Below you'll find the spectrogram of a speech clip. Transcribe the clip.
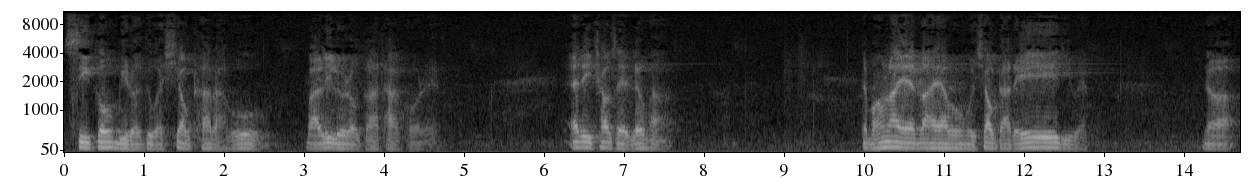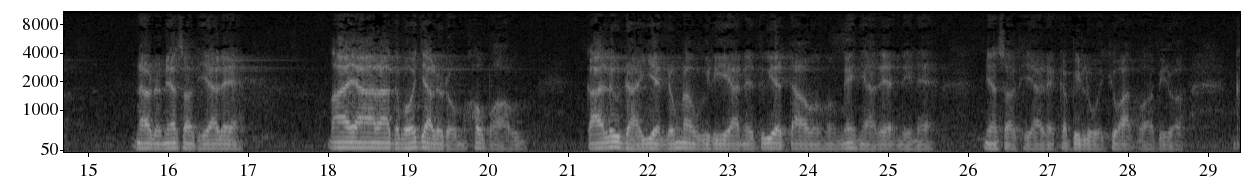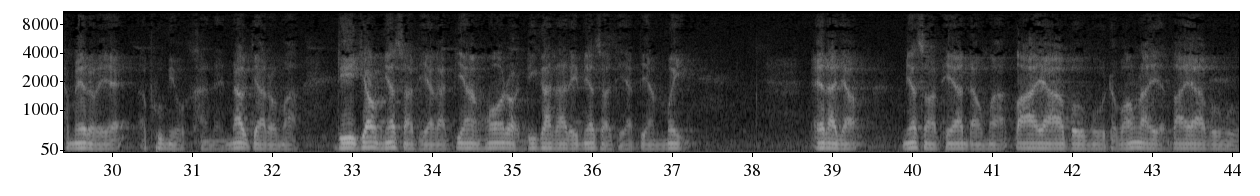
စီကုံးပြီးတော့သူကလျှောက်ထားတာကိုပါဠိလိုတော့ဂါထာခေါ်တယ်အဲ့ဒီ60လုံးဟာ တပေါင်းလာရဲ့ตาရဘုံကိုလျှောက်တာတယ်ကြီးပဲတော့နောက်တော့မြတ်စွာဘုရားလည်းตาယာရာသဘောကြလို့တော့မဟုတ်ပါဘူးကာလုဒ္ဓာရဲ့လုံလဝီရိယနဲ့သူရဲ့တာဝန်ကိုငဲ့ညာတဲ့အနေနဲ့မြတ်စွာဘုရားလည်းကပိလုကိုကြွားသွားပြီးတော့ခမဲတော်ရဲ့အဖူးမျိုးခံတယ်နောက်ကြတော့မှဒီကြောင့်မြတ်စွာဘုရားကပြန်ဟောတော့ဒီကာလာတွေမြတ်စွာဘုရားပြန်မိတ်အဲ့ဒါကြောင့် မြတ်စွာဘုရားတောင်မှပါယာဘုံကိုတပေါင်းလာရဲ့ပါယာဘုံကို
